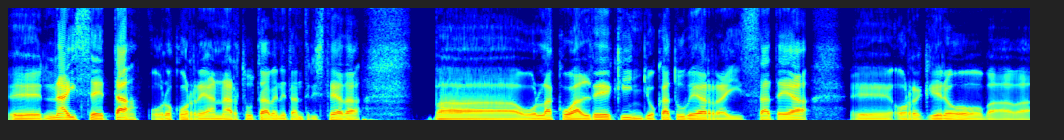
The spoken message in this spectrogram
e, naiz eta orokorrean hartuta benetan tristea da, ba, olako aldeekin jokatu beharra izatea, e, horrek gero, ba, ba,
